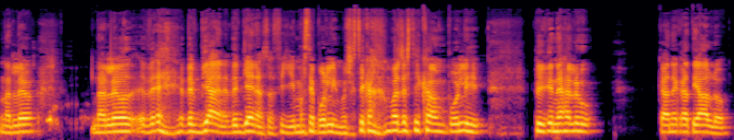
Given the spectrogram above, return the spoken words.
να λέω, να λέω, δεν πιάνει, δεν πιάνει αυτό, φύγει. Είμαστε πολλοί, μαζευτήκαμε, μαζευτήκαμε πολλοί. Πήγαινε αλλού, κάνε κάτι άλλο.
